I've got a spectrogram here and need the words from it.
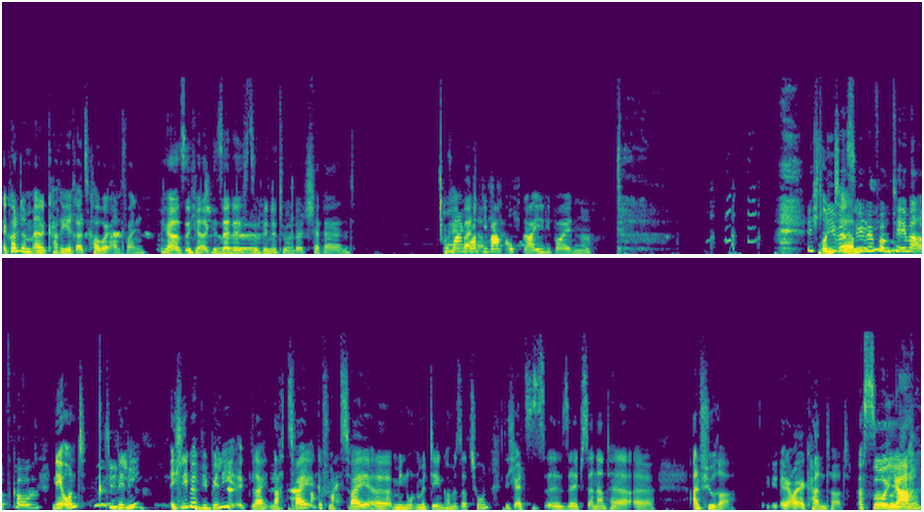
Er könnte eine Karriere als Cowboy anfangen. Ja, sicher. Geselle ich zu Winnetou und Lord Shatterhand. Oh Okay, mein weiter. Gott, die waren auch geil, die beiden, ne? Ich Und, liebe es, ähm, wie wir vom Thema abkommen. Nee, und Billy? Ich liebe, wie Billy äh, gleich nach zwei, gefühlt zwei äh, Minuten mit den Konversationen sich als äh, selbsternannter äh, Anführer er erkannt hat. Ach so, So, ja. ne?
